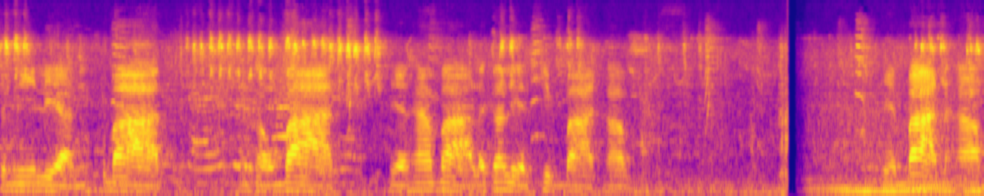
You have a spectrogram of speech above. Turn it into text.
จะมีเหรียญบาทเหรียญสองบาท เหรียญห้าบาท แล้วก็เหรียญสิบบาทครับ เหรียญบาทนะครับ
